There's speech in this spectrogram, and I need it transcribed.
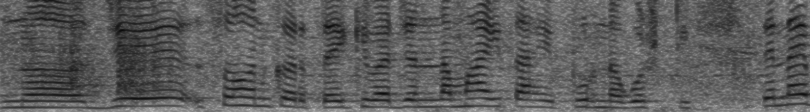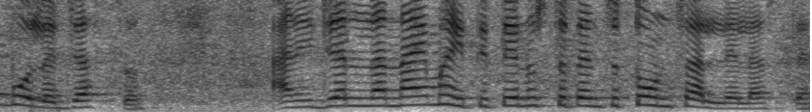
जे सहन करतं आहे किंवा ज्यांना माहीत आहे पूर्ण गोष्टी ते नाही बोलत जास्त. आणि ज्यांना नाही माहिती ते नुसतं त्यांचं तोंड चाललेलं असतं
